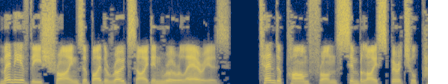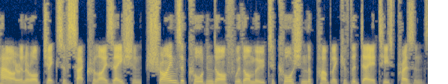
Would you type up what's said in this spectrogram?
Many of these shrines are by the roadside in rural areas. Tender palm fronds symbolize spiritual power and are objects of sacralization. Shrines are cordoned off with omu to caution the public of the deity's presence.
